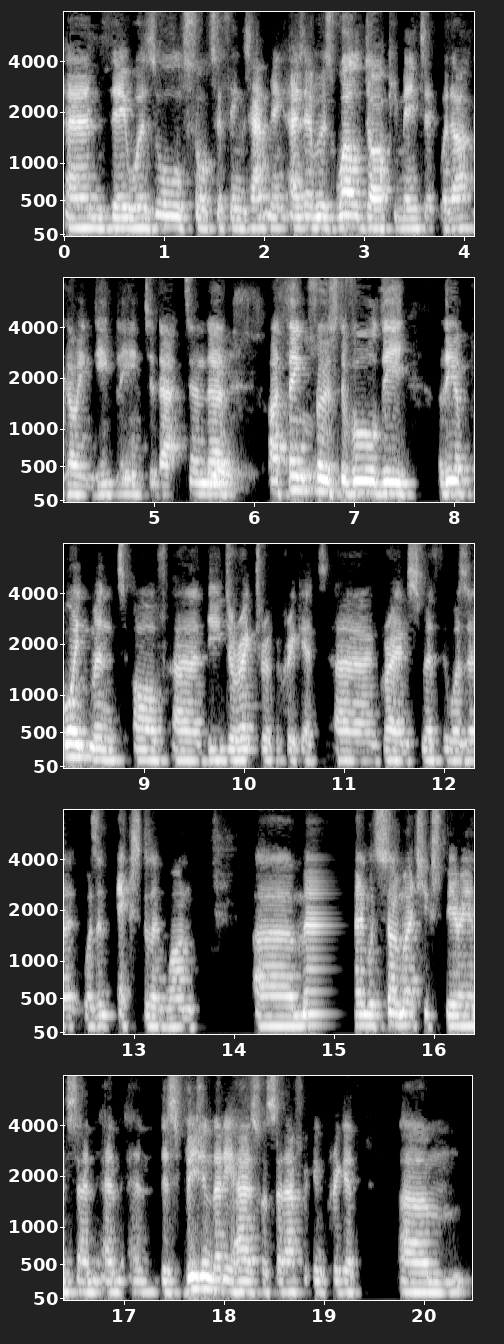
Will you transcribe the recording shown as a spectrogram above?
and there was all sorts of things happening as it was well documented without going deeply into that and uh, yes. I think first of all the the appointment of uh, the director of cricket uh, Graeme Smith was a was an excellent one. Um, and with so much experience and, and, and this vision that he has for South African cricket um,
